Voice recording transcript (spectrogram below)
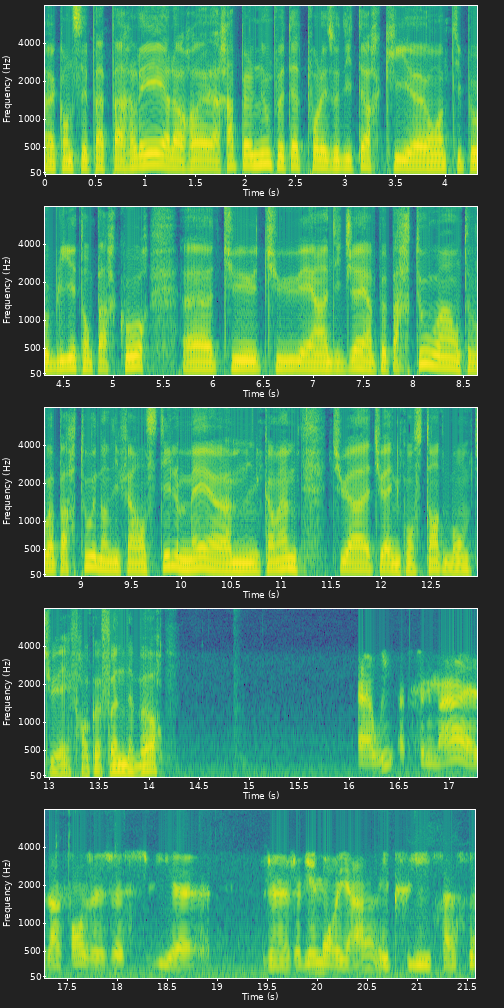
euh, qu'on ne s'est pas parlé. Alors, euh, rappelle-nous peut-être pour les auditeurs qui euh, ont un petit peu oublié ton parcours. tu, tu es un DJ un peu partout. Hein, on te voit partout dans différents styles, mais quand même, tu as, tu as une constante. Bon, tu es francophone d'abord. oui, absolument. Dans le fond, je, je suis, je, je, viens de Montréal et puis ça fait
